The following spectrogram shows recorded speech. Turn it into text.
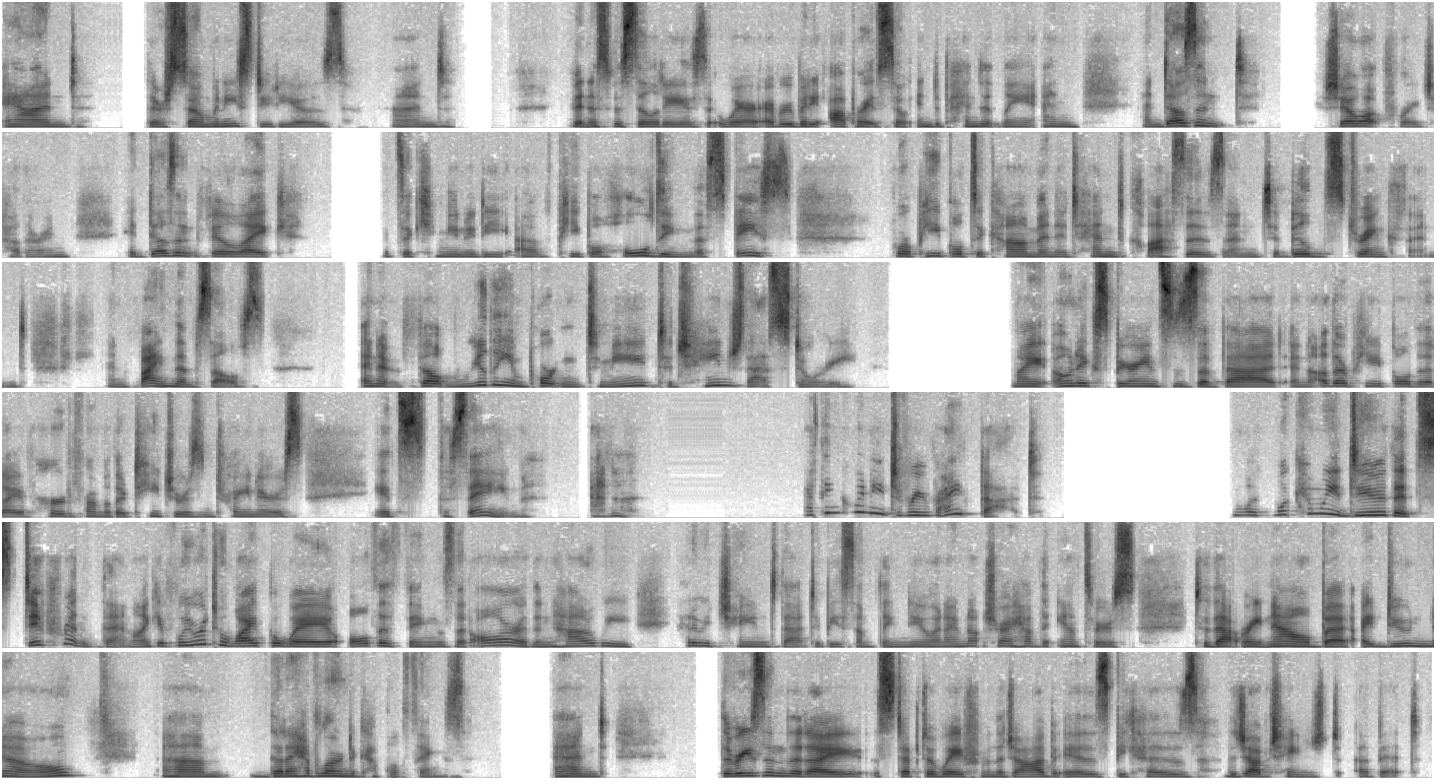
And there's so many studios and fitness facilities where everybody operates so independently and and doesn't show up for each other and it doesn't feel like it's a community of people holding the space for people to come and attend classes and to build strength and and find themselves. And it felt really important to me to change that story my own experiences of that and other people that I've heard from other teachers and trainers, it's the same. And I think we need to rewrite that. Like, what can we do that's different then? Like, if we were to wipe away all the things that are, then how do we how do we change that to be something new? And I'm not sure I have the answers to that right now, but I do know um, that I have learned a couple of things. And the reason that I stepped away from the job is because the job changed a bit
